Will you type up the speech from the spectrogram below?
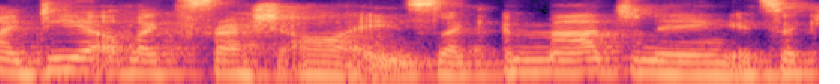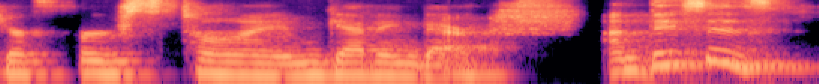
idea of like fresh eyes, like imagining it's like your first time getting there. And this is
